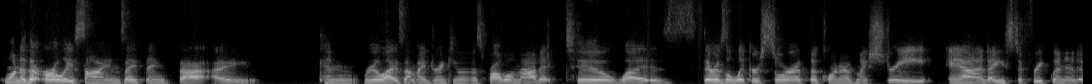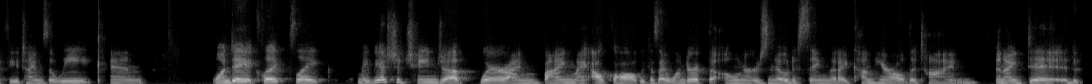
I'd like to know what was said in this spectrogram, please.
one of the early signs I think that I can realize that my drinking was problematic too was there was a liquor store at the corner of my street and I used to frequent it a few times a week. And one day it clicked like, maybe I should change up where I'm buying my alcohol because I wonder if the owner's noticing that I come here all the time. And I did.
